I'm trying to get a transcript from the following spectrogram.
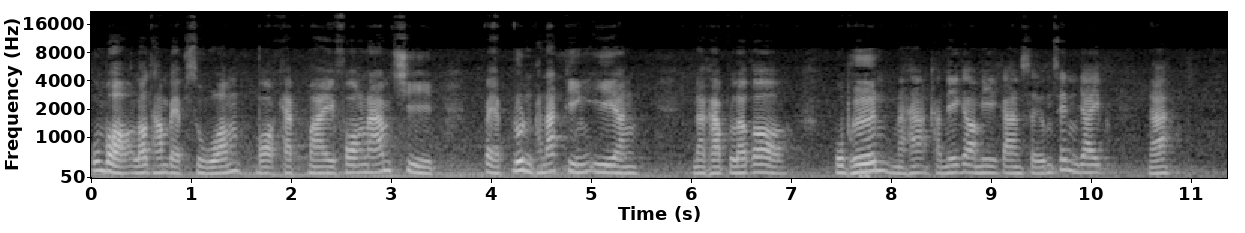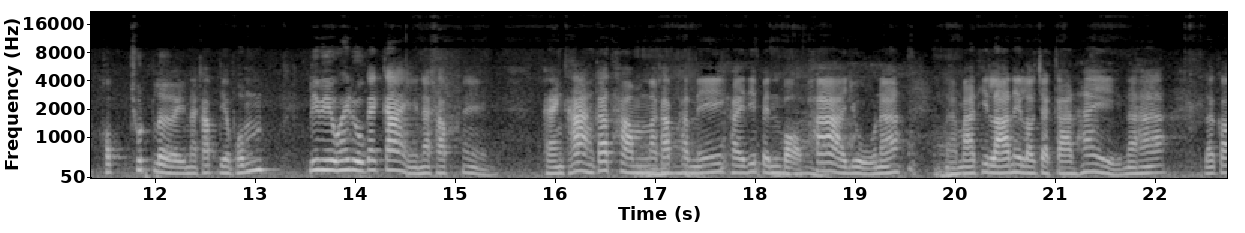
หุ้มเบาะเราทำแบบสวมเบาะแคปใหม่ฟองน้ำฉีด แบบรุ่นพนักพิงเอียงนะครับ แล้วก็ปูพื้นนะฮะคันนี้ก็มีการเสริมเส้นใยนะ ครบชุดเลยนะครับ เดี๋ยวผมรีวิวให้ดูใกล้ๆนะครับนี่แผงข้างก็ทำนะครับคันนี้ใครที่เป็นเบาะผ้าอยู่นะนะมาที่ร้านนี่เราจัดการให้นะฮะแล้วก็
